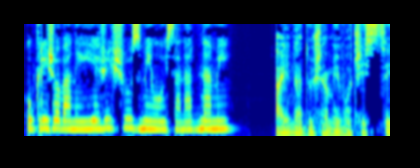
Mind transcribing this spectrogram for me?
Ukrižovaný Ježišu, zmiluj sa nad nami, aj nad dušami vočistci.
